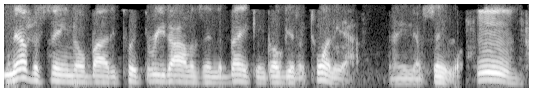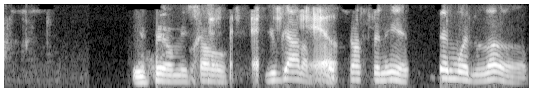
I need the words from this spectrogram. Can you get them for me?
never seen nobody put three dollars in the bank and go get a twenty out. I ain't never seen one. Mm. You feel me? So you gotta Yeah. put something in. Even with love,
